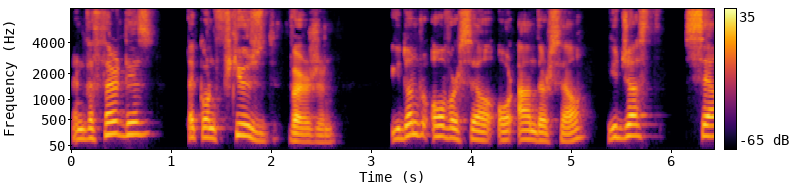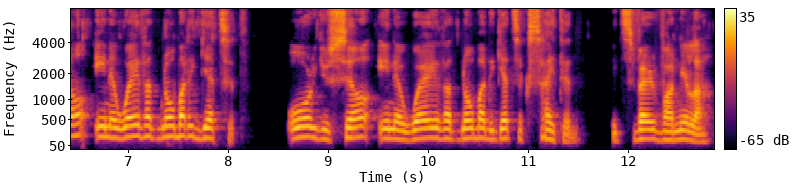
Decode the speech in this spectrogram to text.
And the third is the confused version. You don't oversell or undersell, you just sell in a way that nobody gets it, or you sell in a way that nobody gets excited. It's very vanilla.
